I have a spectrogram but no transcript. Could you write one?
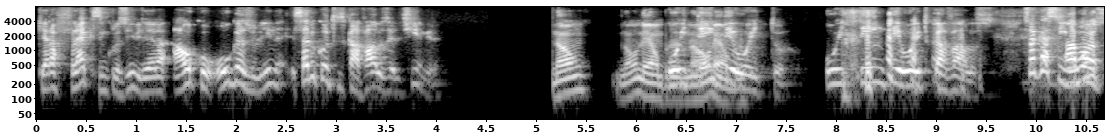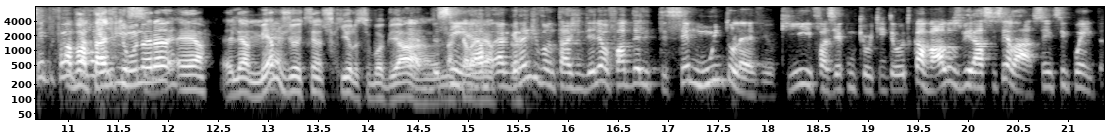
que era flex, inclusive, ele era álcool ou gasolina. Sabe quantos cavalos ele tinha, Mira? Não, não lembro. 88. Não lembro. 88 cavalos. Só que assim, a o Uno sempre foi um A vantagem que o Uno era, né? é, ele era menos é. de 800 quilos se bobear. É, sim, a, a, grande vantagem dele é o fato dele ser muito leve, o que fazia com que 88 cavalos virasse, sei lá, 150.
